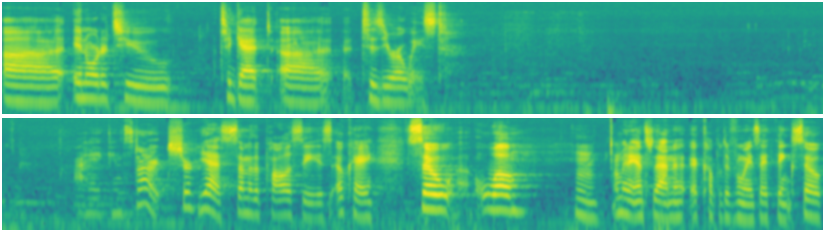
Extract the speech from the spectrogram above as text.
uh, in order to to get uh, to zero waste. I can start. Sure. Yes, some of the policies. Okay. So, well, hmm, I'm going to answer that in a, a couple different ways, I think. So,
